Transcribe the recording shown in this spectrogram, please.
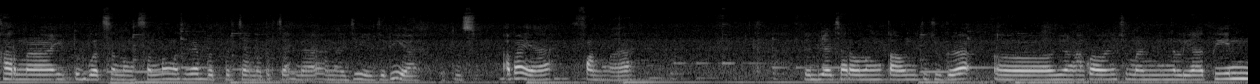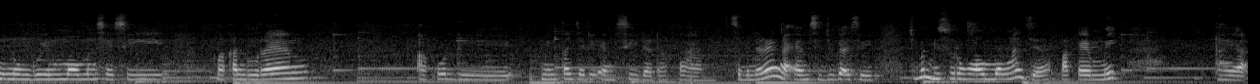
karena itu buat seneng-seneng maksudnya buat bercanda-bercandaan aja ya. Jadi ya itu apa ya fun lah. Dan di acara ulang tahun itu juga uh, yang aku awalnya cuma ngeliatin nungguin momen sesi makan duren aku diminta jadi MC dadakan. Sebenarnya nggak MC juga sih cuman disuruh ngomong aja pakai mic kayak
